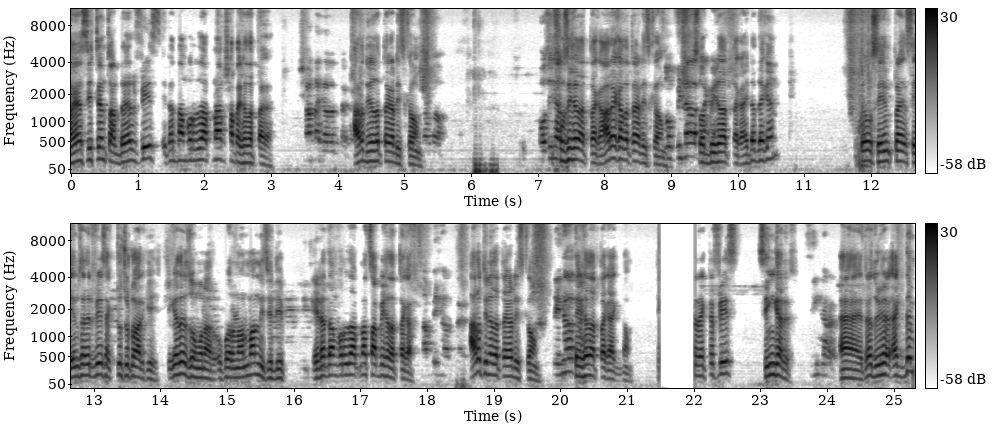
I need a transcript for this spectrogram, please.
ডয়ার সিস্টেম চার ডয়ার ফ্রিজ এটার দাম পড়বে আপনার সাতাশ হাজার টাকা। আরও দুই হাজার টাকা ডিসকাউন্ট পঁচিশ হাজার। টাকা আর এক হাজার টাকা ডিসকাউন্ট চব্বিশ হাজার টাকা। এটা দেখেন তো সেম প্রাইস সেম সাইজের ফ্রিজ একটু ছোট আর কি। ঠিক আছে যমুনার উপরে নর্মাল নিচে ডিপ এটার দাম পড়বে আপনার ছাব্বিশ হাজার টাকা। আরও তিন হাজার টাকা ডিসকাউন্ট তেইশ হাজার টাকা একদম। একটা ফ্রিজ সিঙ্গারের। হ্যাঁ এটা দুইশো একদম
